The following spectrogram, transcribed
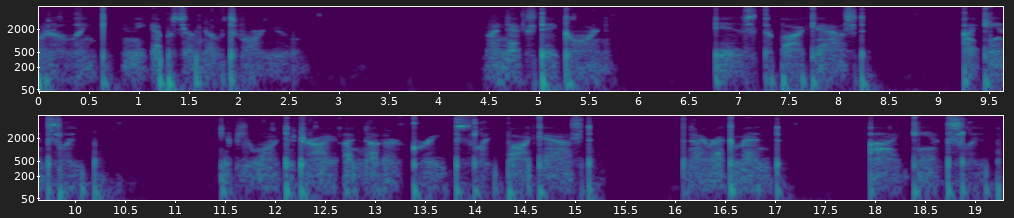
put a link in the episode notes for you. My next acorn is the podcast I Can't Sleep. If you want to try another great sleep podcast, then I recommend I Can't Sleep.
